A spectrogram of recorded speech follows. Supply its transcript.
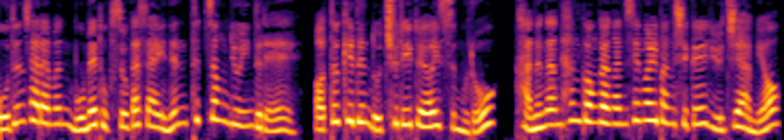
모든 사람은 몸에 독소가 쌓이는 특정 요인들에 어떻게든 노출이 되어 있으므로 가능한 한 건강한 생활 방식을 유지하며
